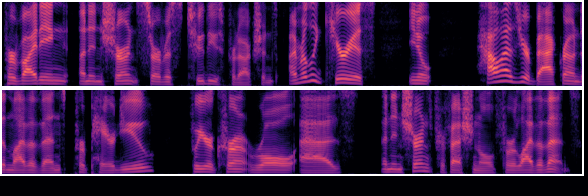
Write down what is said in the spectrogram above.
providing an insurance service to these productions. I'm really curious, you know, how has your background in live events prepared you for your current role as an insurance professional for live events?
